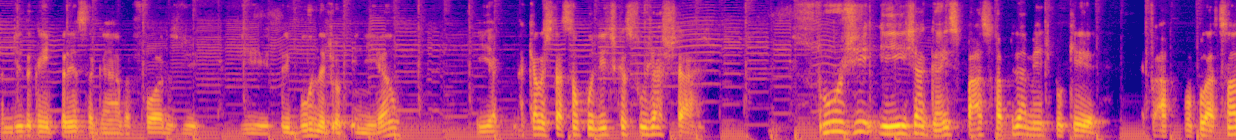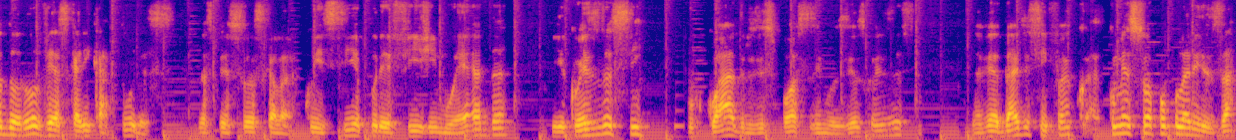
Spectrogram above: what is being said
à medida que a imprensa ganhava fóruns de, de tribuna de opinião, e aquela agitação política surge a charge. Surge e já ganha espaço rapidamente, porque a população adorou ver as caricaturas das pessoas que ela conhecia por efígie em moeda e coisas assim por quadros expostos em museus, coisas assim. Na verdade, assim, foi, começou a popularizar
